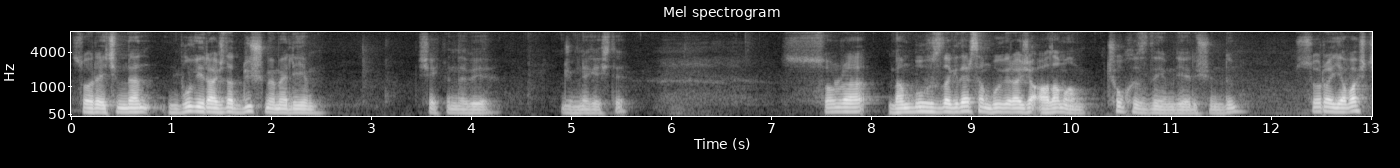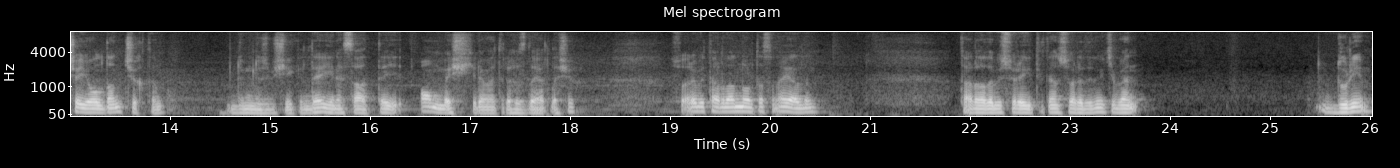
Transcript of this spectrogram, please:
Sonra içimden bu virajda düşmemeliyim şeklinde bir cümle geçti. Sonra ben bu hızla gidersem bu virajı alamam. Çok hızlıyım diye düşündüm. Sonra yavaşça yoldan çıktım. Dümdüz bir şekilde. Yine saatte 15 kilometre hızla yaklaşık. Sonra bir tarlanın ortasına geldim. Tarlada bir süre gittikten sonra dedim ki ben durayım,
